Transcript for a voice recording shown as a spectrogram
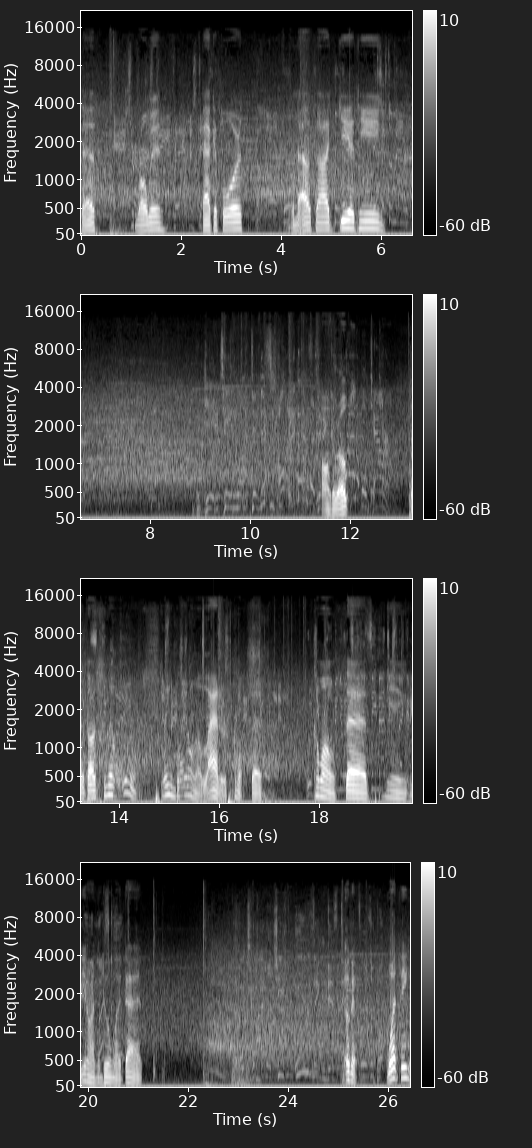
Seth. Roman. Back and forth. On the outside. Guillotine. Off the ropes. The thought sling, ooh, sling blade on the ladder. Come on, Seth. Come on, Seth. You, you don't have to do him like that. Okay. One thing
